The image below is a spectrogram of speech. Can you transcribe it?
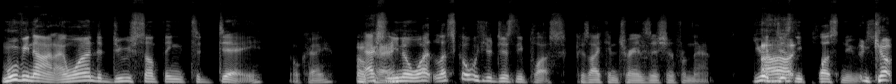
Moving on, I wanted to do something today. Okay. Actually, you know what? Let's go with your Disney Plus because I can transition from that. You have Uh, Disney Plus news. Cou-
